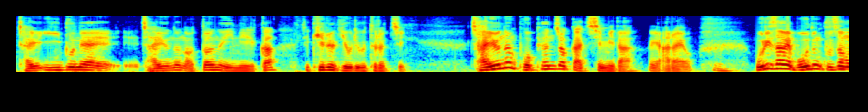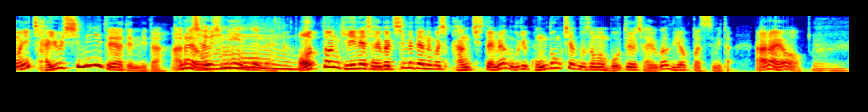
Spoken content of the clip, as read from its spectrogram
자유 이분의 자유는 어떤 의미일까? 이제 귀를 기울이고 들었지. 자유는 보편적 가치입니다. 네, 알아요. 음. 우리 사회 모든 구성원이 자유 시민이 돼야 됩니다. 알아요. 자유 시민인데 왜? 음. 어떤 개인의 자유가 침해되는 것이 방치되면 우리 공동체 구성원 모두의 자유가 위협받습니다. 알아요. 음.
